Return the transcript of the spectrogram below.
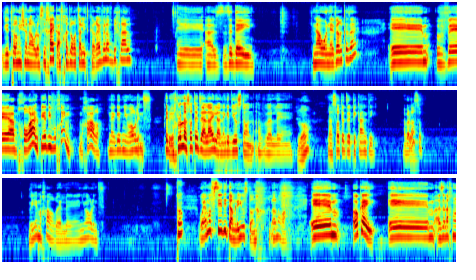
יותר משנה הוא לא שיחק, אף אחד לא רצה להתקרב אליו בכלל. אה, אז זה די now or never כזה. אה, והבכורה, על פי הדיווחים, מחר, נגד ניו אורלינס. כאילו, יכלו לעשות את זה הלילה נגד יוסטון, אבל לא? לעשות את זה פיקנטי. אבל לא עשו. ויהיה מחר לניו אורלינס. טוב. הוא היה מפסיד איתם ליוסטון, לא נורא. Um, אוקיי, um, אז אנחנו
